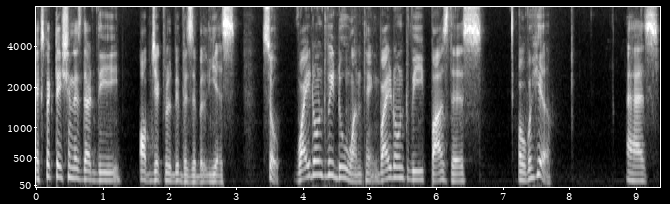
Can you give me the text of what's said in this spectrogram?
expectation is that the object will be visible. Yes. So why don't we do one thing? Why don't we pass this over here as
